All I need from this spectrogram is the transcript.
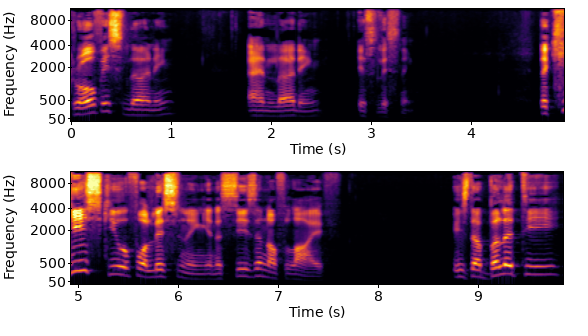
Growth is learning and learning is listening. The key skill for listening in a season of life is the ability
